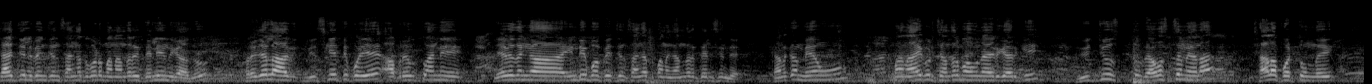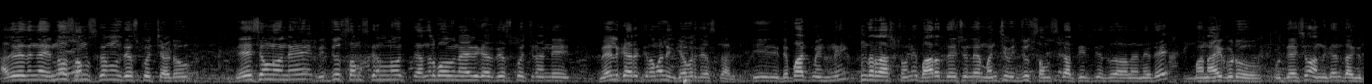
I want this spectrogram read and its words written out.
ఛార్జీలు పెంచిన సంగతి కూడా మనందరికీ తెలియదు కాదు. ప్రజలు విసుకెత్తిపోయే విసుగెత్తిపోయే ఆ ప్రభుత్వాన్ని ఏ విధంగా ఇంటికి పంపించిన సంగతి మనకు అందరికీ తెలిసిందే. కనుక మేము మా నాయకుడు చంద్రబాబు నాయుడు గారికి విద్యుత్ వ్యవస్థ మీద చాలా పట్టు ఉంది. అదేవిధంగా ఎన్నో సంస్కరణలు తీసుకొచ్చాడు. దేశంలోనే విద్యుత్ సంస్కరణలో చంద్రబాబు నాయుడు గారు తీసుకొచ్చిన అన్ని మేలు కార్యక్రమాలు ఇంకెవరు తీసుకోవాలి? ఈ డిపార్ట్మెంట్ని ఆంధ్ర రాష్ట్రాన్ని భారతదేశంలో మంచి విద్యుత్ సంస్థగా తీర్చిదిద్దాలనేదే మా నాయకుడు ఉద్దేశం. అందుకని తగి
